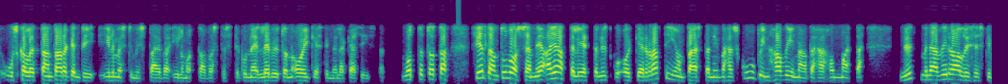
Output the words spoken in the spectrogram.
uskalletaan tarkempi ilmestymispäivä ilmoittaa vasta sitten, kun ne levyt on oikeasti meillä käsissä. Mutta tota, sieltä on tulossa ja me ajattelin, että nyt kun oikein ration päästä, niin vähän skuupin havinaa tähän hommaan, että nyt minä virallisesti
